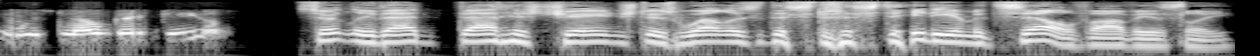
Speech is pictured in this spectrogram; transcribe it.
it was no big deal. Certainly, that that has changed as well as the, the stadium itself, obviously.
